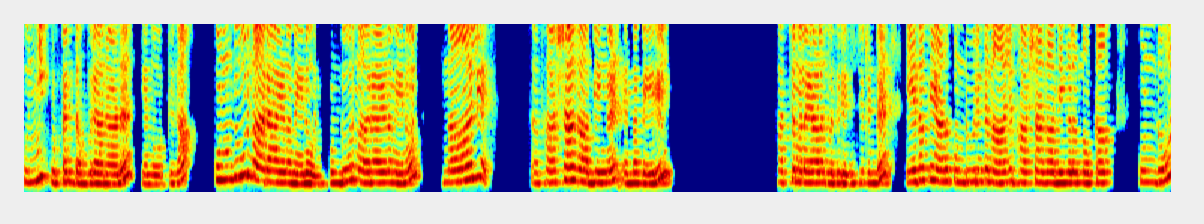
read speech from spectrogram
കുഞ്ഞിക്കുട്ടൻ തമ്പുരാനാണ് എന്ന് ഓർക്കുക കുണ്ടൂർ നാരായണ മേനോൻ കുണ്ടൂർ നാരായണ മേനോൻ നാല് ഭാഷാകാവ്യങ്ങൾ എന്ന പേരിൽ പച്ചമലയാള കൃതി രചിച്ചിട്ടുണ്ട്. ഏതൊക്കെയാണ് കുണ്ടൂരിന്റെ നാല് ഭാഷാകാവ്യങ്ങൾ എന്ന് നോക്കാം. കുണ്ടൂർ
